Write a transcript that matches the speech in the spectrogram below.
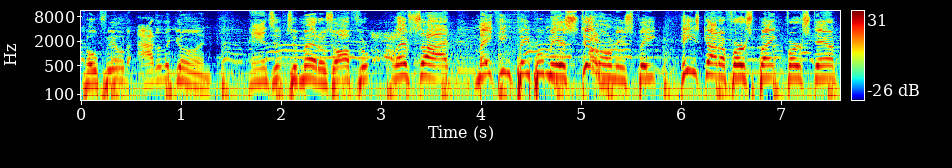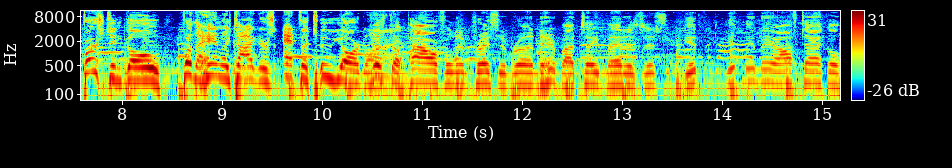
Cofield out of the gun. Hands it to Meadows off the left side, making people miss. Still on his feet. He's got a first bank first down. First and goal for the Handley Tigers at the two yard line. Just a powerful, impressive run there by Tate Meadows. Just getting, getting in there off tackle,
